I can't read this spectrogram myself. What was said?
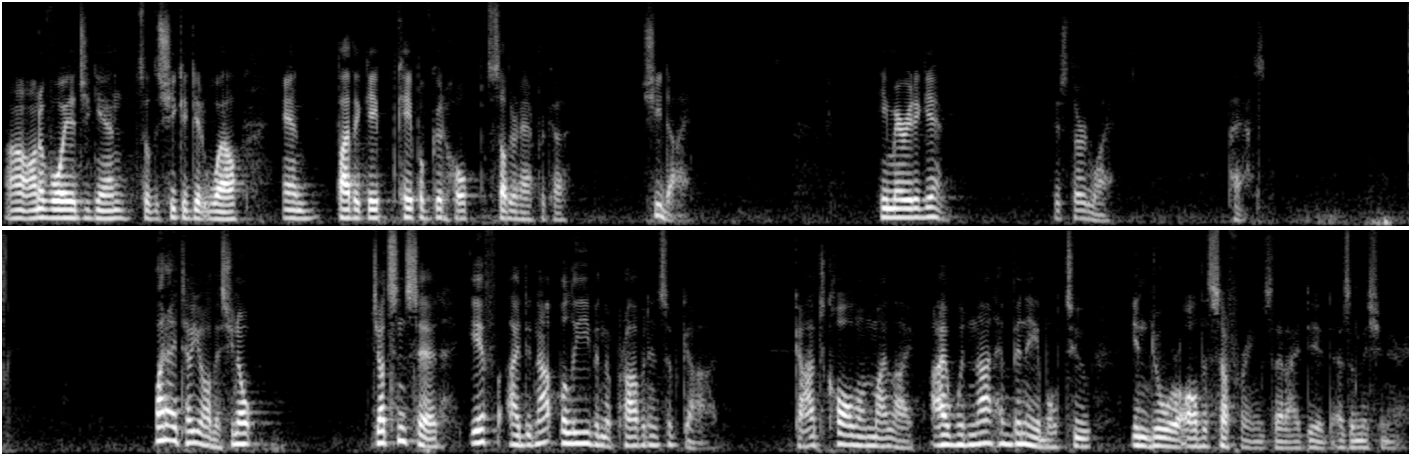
uh, on a voyage again so that she could get well. And by the Cape of Good Hope, southern Africa, she died. he married again. His third wife passed. Why did I tell you all this? You know, Judson said, if I did not believe in the providence of God, God's call on my life, I would not have been able to endure all the sufferings that I did as a missionary.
